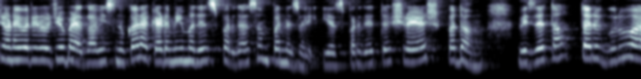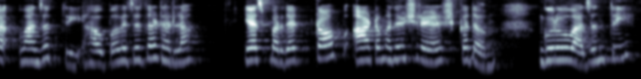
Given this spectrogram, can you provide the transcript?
जानेवारी रोजी बेळगावी स्नुकर अकॅडमीमध्ये स्पर्धा संपन्न झाली. या स्पर्धेत श्रेयश कदम विजेता तर गुरु वा- वांजत्री हा उपविजेता ठरला. या स्पर्धेत टॉप आठमध्ये श्रेयश कदम गुरु वाजंत्री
